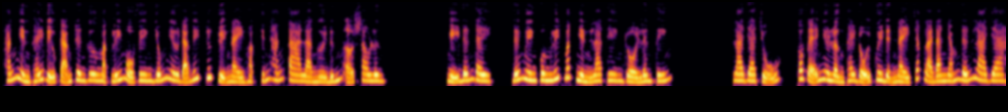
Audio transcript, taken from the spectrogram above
Hắn nhìn thấy biểu cảm trên gương mặt Lý Mộ Viên giống như đã biết trước chuyện này hoặc chính hắn ta là người đứng ở sau lưng. Nghĩ đến đây, đế nguyên quân liếc mắt nhìn La Thiên rồi lên tiếng. La gia chủ, có vẻ như lần thay đổi quy định này chắc là đang nhắm đến La gia.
